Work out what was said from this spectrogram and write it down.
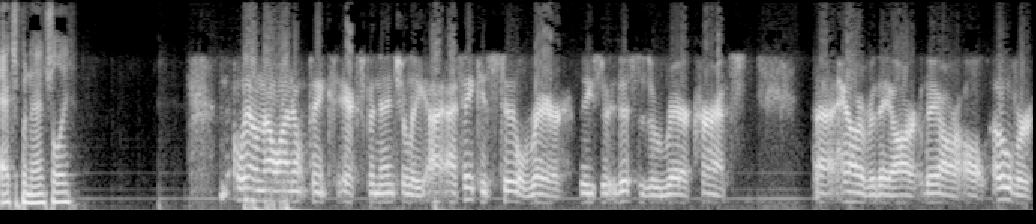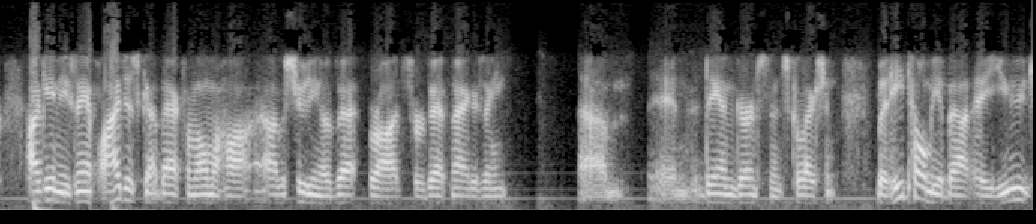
exponentially? Well, no, I don't think exponentially. I, I think it's still rare. These are this is a rare occurrence. Uh, however, they are they are all over. I'll give you an example. I just got back from Omaha. I was shooting a vet broad for Vette magazine, um, and Dan Gernston's collection. But he told me about a huge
